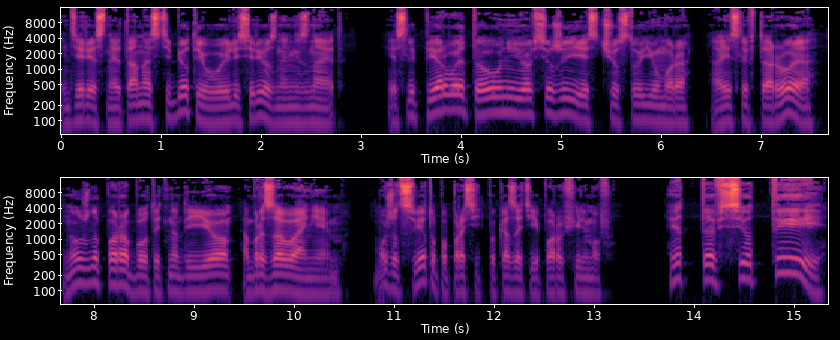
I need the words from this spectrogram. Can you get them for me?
«Интересно, это она стебет его или серьезно не знает?» Если первое, то у нее все же есть чувство юмора, а если второе, нужно поработать над ее образованием. Может, Свету попросить показать ей пару фильмов. «Это все ты!»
